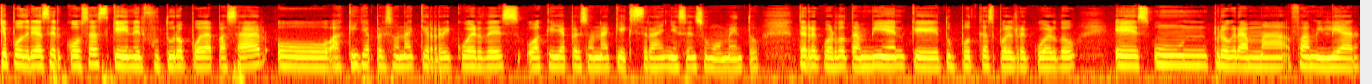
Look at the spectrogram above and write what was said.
que podría ser cosas que en el futuro pueda pasar o aquella persona que recuerdes o aquella persona que extrañes en su momento. Te recuerdo también que tu podcast por el recuerdo es un programa familiar.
